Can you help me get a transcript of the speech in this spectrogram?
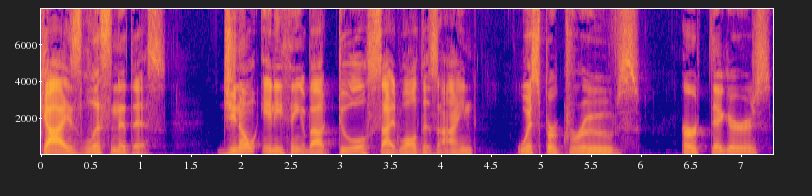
Guys, listen to this. Do you know anything about dual sidewall design, whisper grooves, earth diggers,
